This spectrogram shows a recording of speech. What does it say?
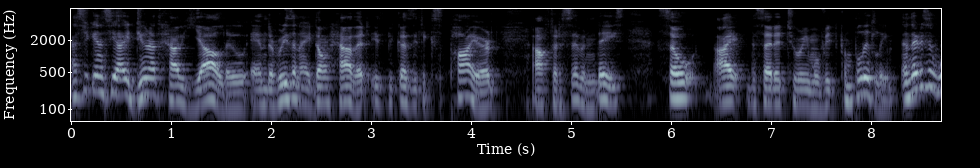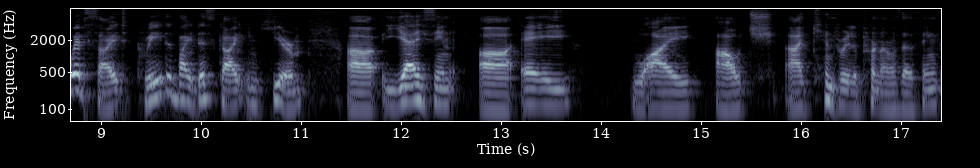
As you can see, I do not have Yalu, and the reason I don't have it is because it expired after 7 days, so I decided to remove it completely. And there is a website created by this guy in here, uh, Yassine uh, A Y ouch. I can't really pronounce that thing.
